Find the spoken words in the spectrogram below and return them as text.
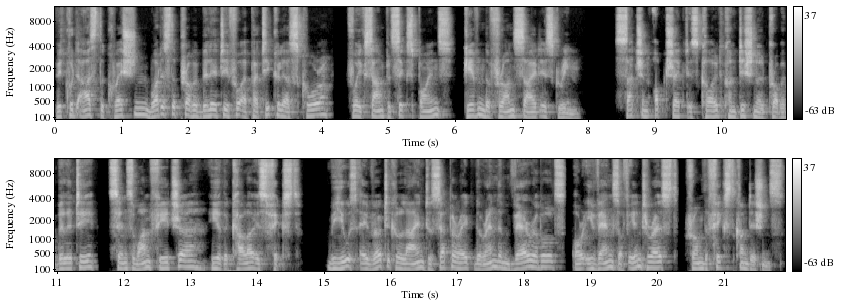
we could ask the question what is the probability for a particular score, for example 6 points, given the front side is green. Such an object is called conditional probability, since one feature, here the color, is fixed. We use a vertical line to separate the random variables or events of interest from the fixed conditions.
